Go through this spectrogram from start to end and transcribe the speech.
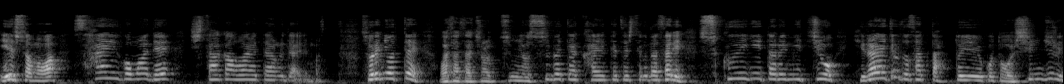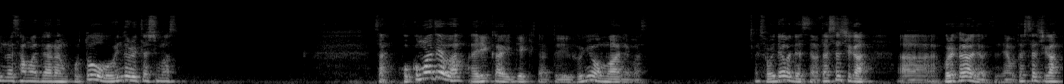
イエス様は最後まで従われたのであります。それによって、私たちの罪をすべて解決してくださり、救いに至る道を開いてくださったということを信じる皆様であらんことをお祈りいたします。さあ、ここまでは理解できたというふうに思われます。それではですね、私たちが、あこれからはですね、私たちが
